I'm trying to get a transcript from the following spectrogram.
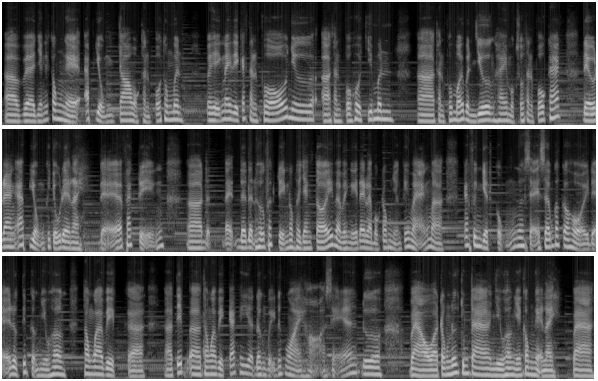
uh, về những cái công nghệ áp dụng cho một thành phố thông minh và hiện nay thì các thành phố như à, thành phố Hồ Chí Minh, à, thành phố mới Bình Dương hay một số thành phố khác đều đang áp dụng cái chủ đề này để phát triển à, để, để định hướng phát triển trong thời gian tới. Và mình nghĩ đây là một trong những cái mảng mà các phiên dịch cũng sẽ sớm có cơ hội để được tiếp cận nhiều hơn. Thông qua việc à, à tiếp à, thông qua việc các cái đơn vị nước ngoài họ sẽ đưa vào trong nước chúng ta nhiều hơn những công nghệ này và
